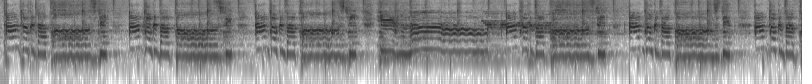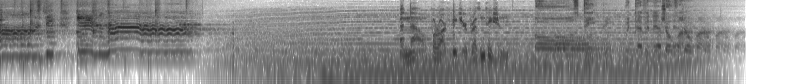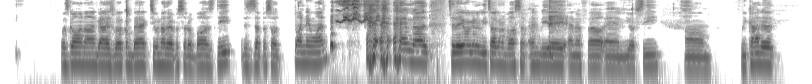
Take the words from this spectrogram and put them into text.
I'm talking about balls deep. I'm talking about balls deep. I'm talking about balls deep in love. Feature presentation. Balls deep with Devin and Jovan. What's going on, guys? Welcome back to another episode of Balls Deep. This is episode 21. and uh, today we're going to be talking about some NBA, NFL, and UFC. Um, we kind of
